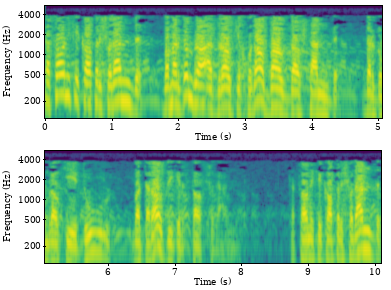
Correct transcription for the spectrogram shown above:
کسانی که کافر شدند و مردم را از راه خدا باز داشتند در گمراهی دور و درازی گرفتار شدند. کسانی که کافر شدند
